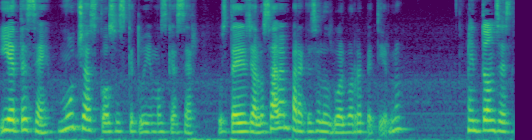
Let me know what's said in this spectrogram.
y etc. Muchas cosas que tuvimos que hacer. Ustedes ya lo saben, para que se los vuelvo a repetir, ¿no? Entonces,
